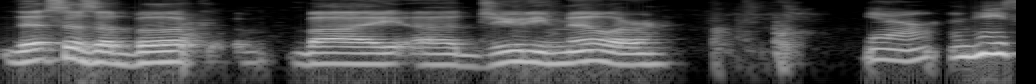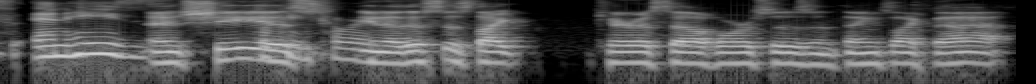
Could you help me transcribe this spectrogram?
this is a book by uh, Judy Miller, yeah, and he's and he's and she is you know this is like carousel horses and things like that.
